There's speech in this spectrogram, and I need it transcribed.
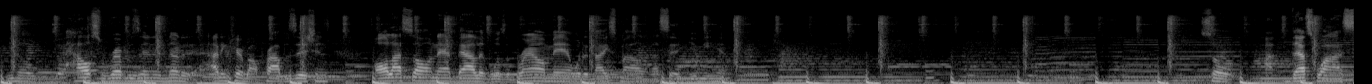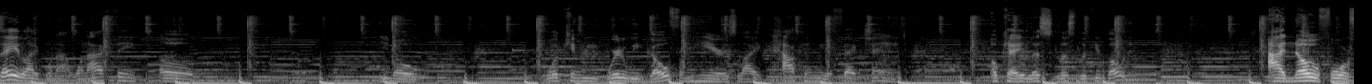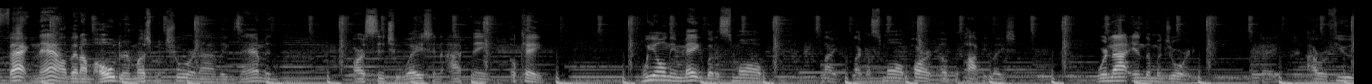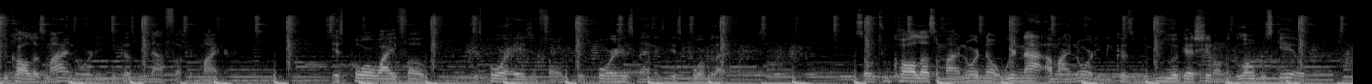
you know the House of Representatives. None of that. I didn't care about propositions. All I saw on that ballot was a brown man with a nice smile, and I said, "Give me him." So I, that's why I say like when I when I think of you know what can we where do we go from here? It's like how can we affect change? Okay, let's let's look at voting. I know for a fact now that I'm older and much mature and I've examined our situation. I think okay, we only make but a small like like a small part of the population. We're not in the majority. Okay, I refuse to call us minorities because we're not fucking minor. It's poor white folks, it's poor Asian folks, it's poor Hispanics, it's poor black folks. So to call us a minority, no, we're not a minority because when you look at shit on a global scale,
